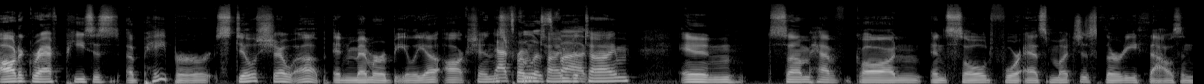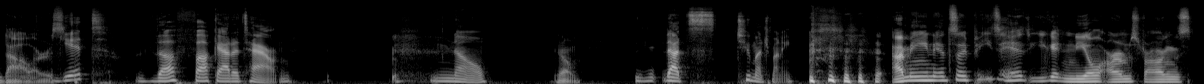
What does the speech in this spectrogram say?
autographed pieces of paper still show up in memorabilia auctions That's from cool time to time. And some have gone and sold for as much as $30,000. Get the fuck out of town. No. Know, That's too much money. I mean, it's a piece of his. You get Neil Armstrong's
